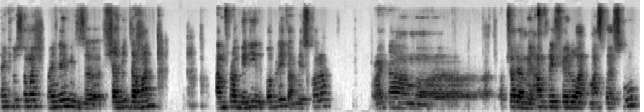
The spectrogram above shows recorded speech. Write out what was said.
Thank you so much. My name is uh, Shabit Zaman. I'm from Benin Republic. I'm a scholar. Right now, I'm uh, actually I'm a Humphrey Fellow at Maxwell School.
